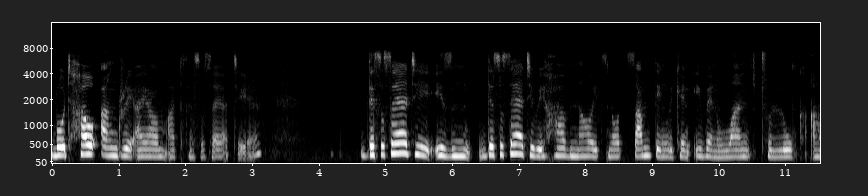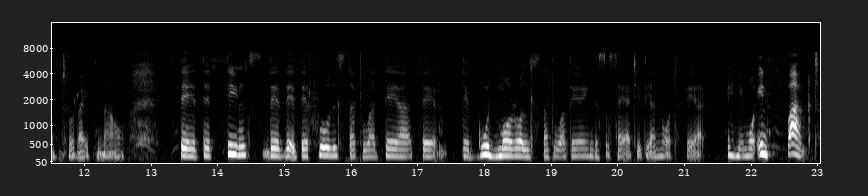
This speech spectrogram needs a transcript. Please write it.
about how angry I am at the society. The society is the society we have now. It's not something we can even want to look up to right now. The the things, the the, the rules that were there, the the good morals that were there in the society, they are not there anymore. In fact,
